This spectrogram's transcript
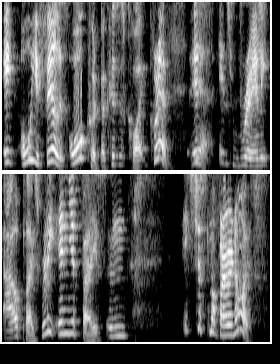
it all you feel is awkward because it's quite grim. It's it's really out of place, really in your face, and it's just not very nice.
